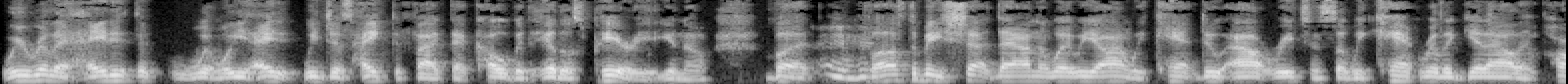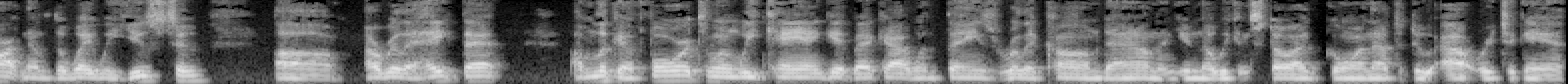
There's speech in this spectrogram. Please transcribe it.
we really hated the, we hate we just hate the fact that COVID hit us. Period. You know, but mm-hmm. for us to be shut down the way we are, and we can't do outreach, and so we can't really get out and partner the way we used to. Uh, I really hate that. I'm looking forward to when we can get back out when things really calm down and you know we can start going out to do outreach again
